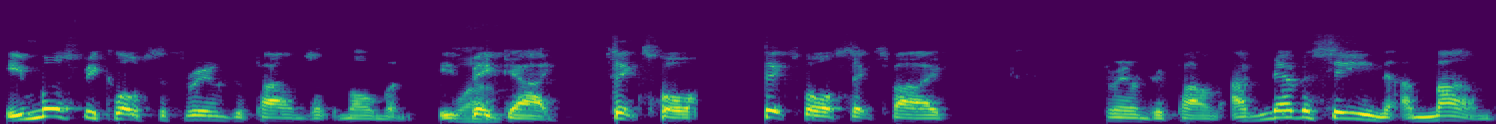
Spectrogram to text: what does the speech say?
He must be close to 300 pounds at the moment. He's a Wow. big guy. 6'4, 6'4, 6'5, 300 pounds. I've never seen a man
